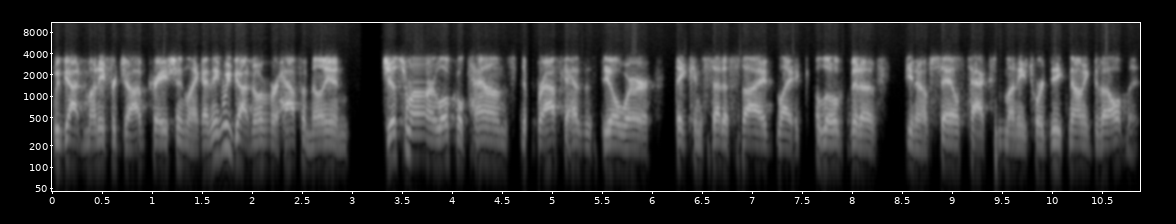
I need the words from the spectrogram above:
we've got money for job creation. Like I think we've gotten over half a million just from our local towns. Nebraska has this deal where they can set aside like a little bit of you know sales tax money towards economic development.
